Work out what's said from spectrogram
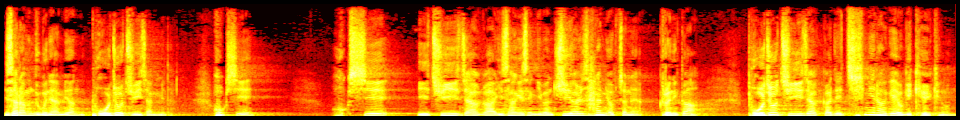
이 사람은 누구냐면 보조주의자입니다. 혹시 혹시 이 주의자가 이상이 생기면 주의할 사람이 없잖아요. 그러니까 보조주의자까지 치밀하게 여기 계획해 놓은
